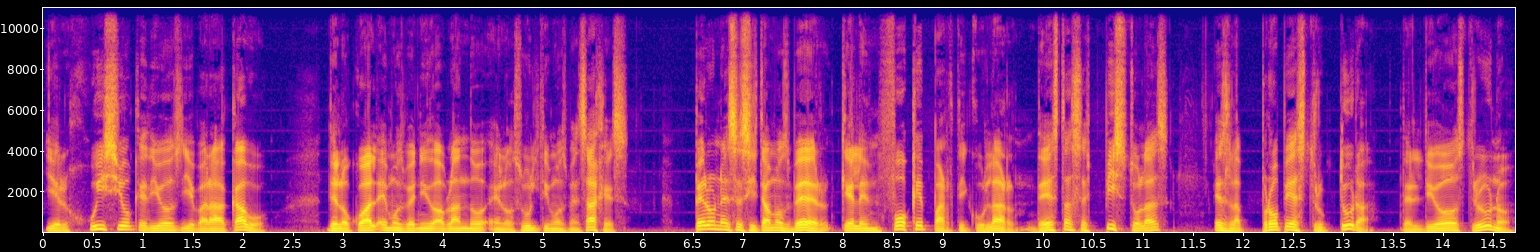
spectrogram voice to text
y el juicio que Dios llevará a cabo, de lo cual hemos venido hablando en los últimos mensajes. Pero necesitamos ver que el enfoque particular de estas epístolas es la propia estructura del Dios triuno,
